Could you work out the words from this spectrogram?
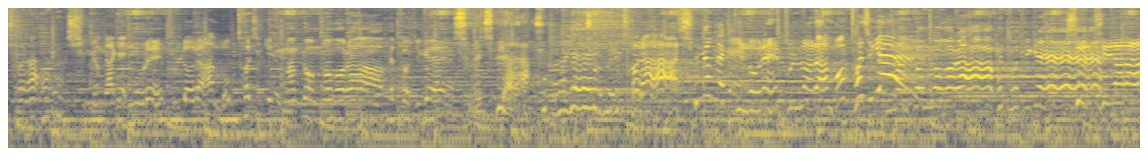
춰라. 신명나게 노래 불러라. 목 터지게. 맘껏 먹어라. 배 터지게. 숨을 추려라. 시원하게. 춤을 춰라. 신명나게 노래 불러라. 목 터지게. 맘껏 먹어라. 배 터지게. 취하라.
